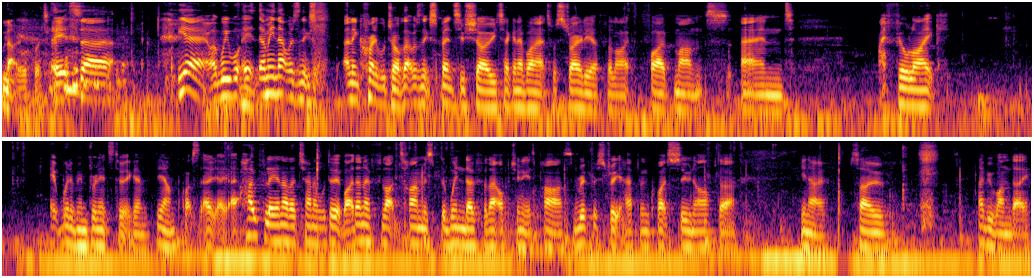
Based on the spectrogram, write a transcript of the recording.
no. It's uh, yeah. We w- it, I mean that was an ex- an incredible job. That was an expensive show. You're taking everyone out to Australia for like five months, and I feel like it would have been brilliant to do it again. Yeah, I'm quite. Uh, uh, hopefully, another channel will do it, but I don't know if like time is the window for that opportunity has passed. Ripper Street happened quite soon after, you know. So maybe one day.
